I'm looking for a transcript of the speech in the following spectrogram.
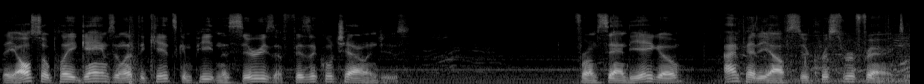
They also play games and let the kids compete in a series of physical challenges. From San Diego, I'm Petty Officer Christopher Farrington.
